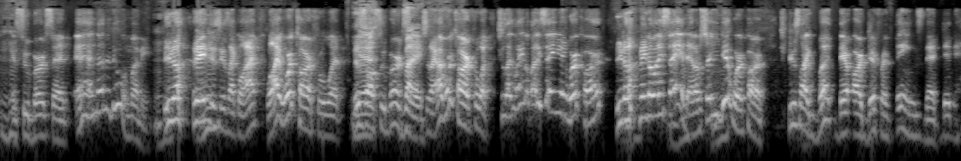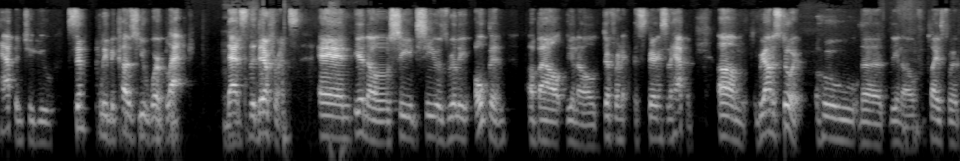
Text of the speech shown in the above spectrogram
Mhm. And Sue Bird said, it had nothing to do with money. Mhm. You know I mean? Mhm. She's like, well, I well, I worked hard for what this Yeah, is all Sue Bird saying. right. She's like, I worked hard for what? She's like, well, ain't nobody saying you didn't work hard. You know, ain't nobody saying that. I'm sure you Mhm. did work hard. She was like, but there are different things that didn't happen to you simply because you were black. That's the difference. And you know, she she was really open about you know different experiences that happened. Um, Breanna Stewart, who the you know plays for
